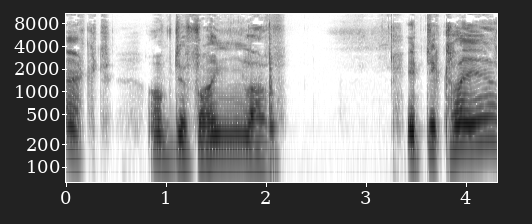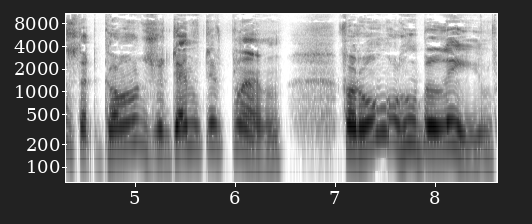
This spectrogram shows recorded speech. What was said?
act of divine love. It declares that God's redemptive plan for all who believe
